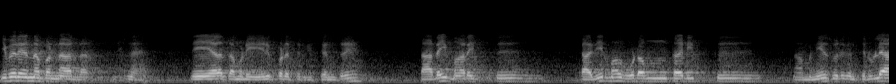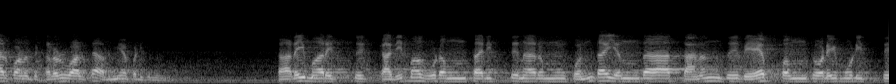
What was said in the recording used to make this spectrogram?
இவர் என்ன பண்ணார் நேர தம்முடைய இருப்பிடத்திற்கு சென்று தடை மறைத்து கதிர்மகுடம் தரித்து நம்ம நீ சொல்லிருக்கோம் திருவிளையார்பாணத்து கடவுள் வாழ்த்தை அருமையா படிக்கணும். சடை மறைத்து கதிர்மகுடம் தரித்து நரும் கொண்ட எந்தா தனந்து வேப்பம் தொடை முடித்து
